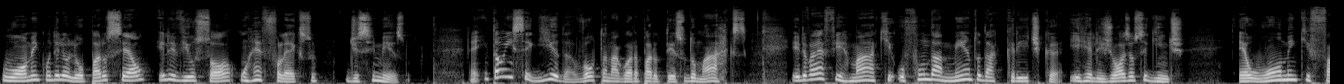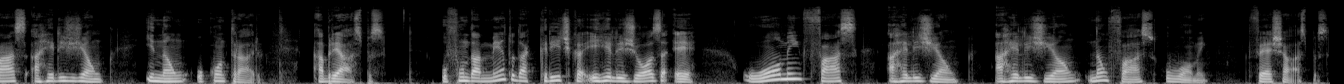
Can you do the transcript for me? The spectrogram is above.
o homem, quando ele olhou para o céu, ele viu só um reflexo de si mesmo. Né? Então, em seguida, voltando agora para o texto do Marx, ele vai afirmar que o fundamento da crítica irreligiosa é o seguinte: é o homem que faz a religião e não o contrário. Abre aspas. O fundamento da crítica irreligiosa é: o homem faz a religião, a religião não faz o homem. Fecha aspas.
